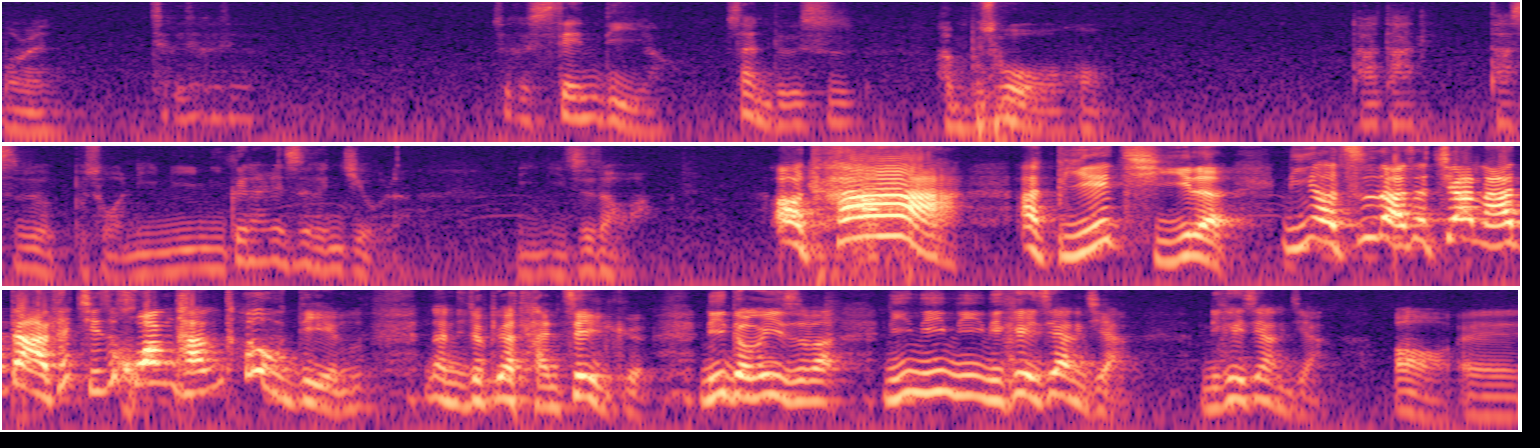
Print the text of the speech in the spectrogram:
某人，这个这个这个，这个 Sandy 啊，善德斯很不错哦。他他他是不是不错？你你你跟他认识很久了，你你知道吧？哦，他啊，别提了。你要知道，在加拿大，他简直荒唐透顶。那你就不要谈这个，你懂意思吗？你你你你可以这样讲，你可以这样讲。哦，呃，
